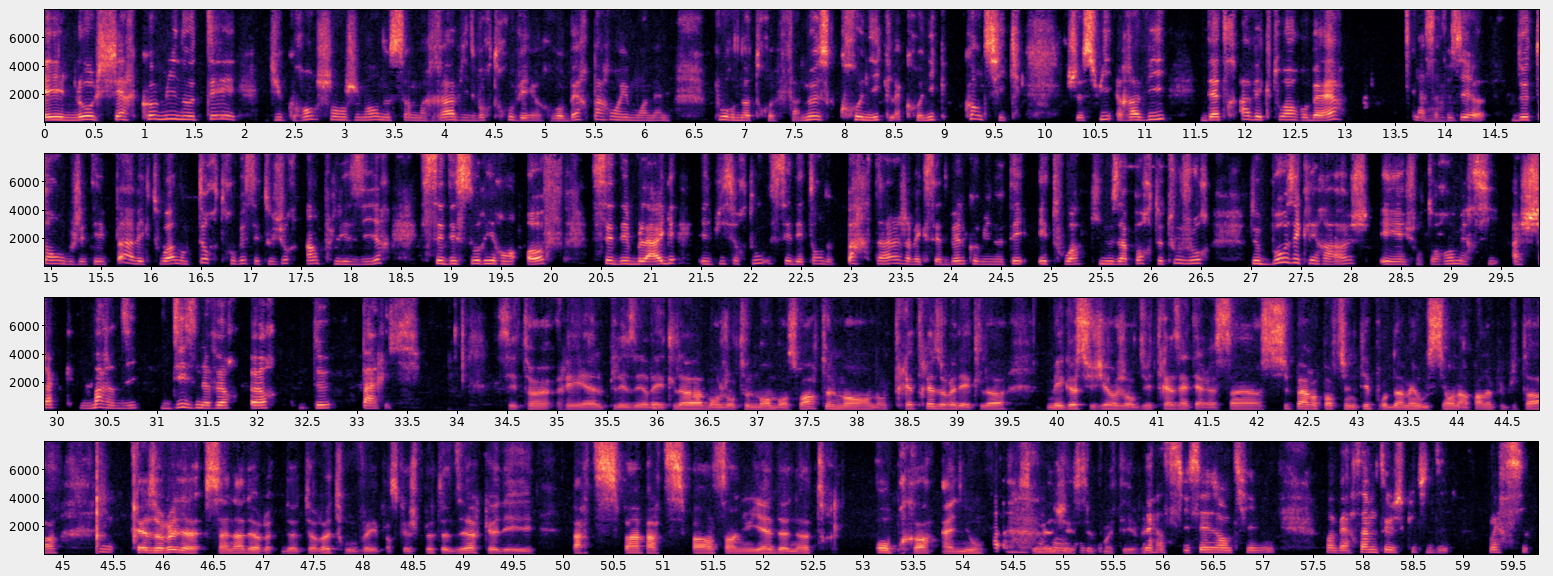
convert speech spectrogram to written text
Hello, chère communauté du grand changement. Nous sommes ravis de vous retrouver, Robert Parent et moi-même, pour notre fameuse chronique, la chronique quantique. Je suis ravie d'être avec toi, Robert. Là, ça faisait euh, de temps où j'étais pas avec toi. Donc te retrouver, c'est toujours un plaisir. C'est des sourires en off, c'est des blagues et puis surtout, c'est des temps de partage avec cette belle communauté et toi qui nous apporte toujours de beaux éclairages et je te remercie à chaque mardi 19h heure de Paris. C'est un réel plaisir d'être là. Bonjour tout le monde, bonsoir tout le monde. Donc très très heureux d'être là. Méga sujet aujourd'hui, très intéressant. Super opportunité pour demain aussi, on en parle un peu plus tard. Très heureux, de, Sana, de, te retrouver parce que je peux te dire que les participants, participantes s'ennuyaient de notre Oprah à nous sur LGC.tv. Merci, c'est gentil. Robert, ça me touche que tu dis. Merci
